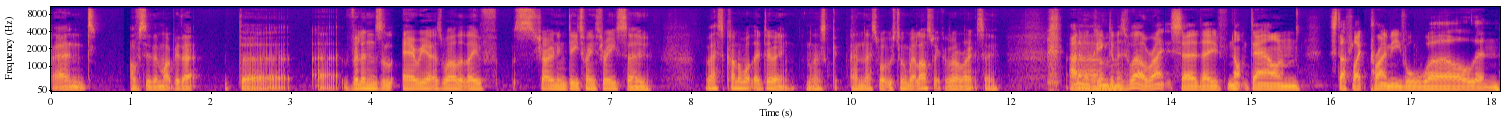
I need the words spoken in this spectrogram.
and obviously there might be that the uh, villains area as well that they've shown in D23. So that's kind of what they're doing, and that's and that's what we were talking about last week as well, right? So Animal um, Kingdom as well, right? So they've knocked down stuff like Primeval Whirl, and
